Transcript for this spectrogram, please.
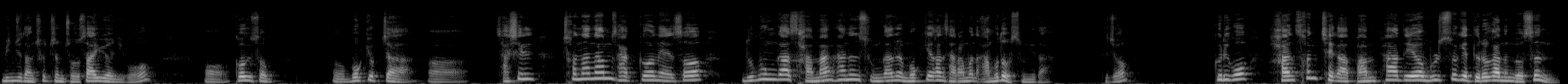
민주당 추천 조사위원이고 어, 거기서 어, 목격자 어, 사실 천안함 사건에서 누군가 사망하는 순간을 목격한 사람은 아무도 없습니다. 그죠? 그리고 한 선체가 반파되어 물속에 들어가는 것은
